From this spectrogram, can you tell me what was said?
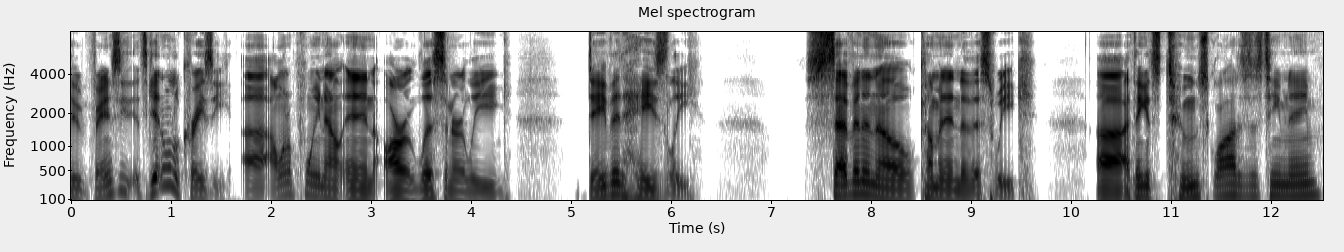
dude, fantasy, it's getting a little crazy. Uh, I want to point out in our listener league, David Hazley, 7 and 0 coming into this week. Uh, I think it's Toon Squad is his team name.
